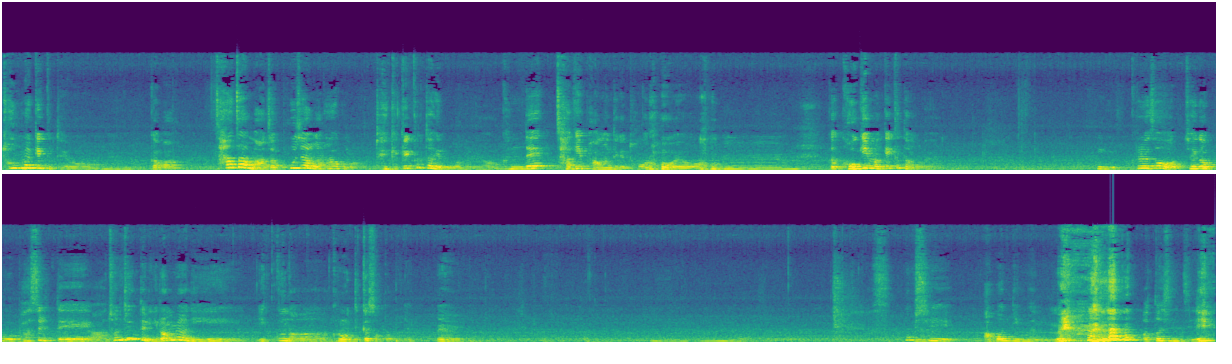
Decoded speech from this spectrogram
정말 깨끗해요. 그러니까 막 사자마자 포장을 하고 막 되게 깨끗하게 보관해요. 근데 자기 방은 되게 더러워요. 음, 그러니까 거기만 깨끗한 거예요. 음, 그래서 제가 뭐 봤을 때, 아, 천칭들 이런 면이 있구나. 그런 거 느꼈었거든요. 네. 혹시 아버님은 어떠신지?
